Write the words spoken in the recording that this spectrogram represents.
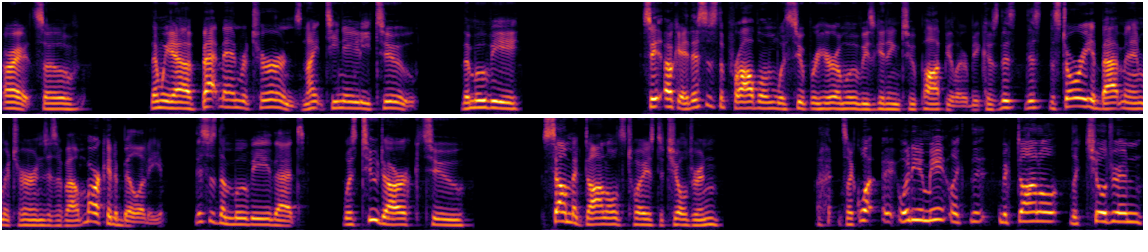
All right, so then we have Batman Returns, 1982. The movie. See, okay, this is the problem with superhero movies getting too popular because this, this the story of Batman Returns is about marketability. This is the movie that was too dark to sell McDonald's toys to children. It's like what? What do you mean? Like the McDonald, like children,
